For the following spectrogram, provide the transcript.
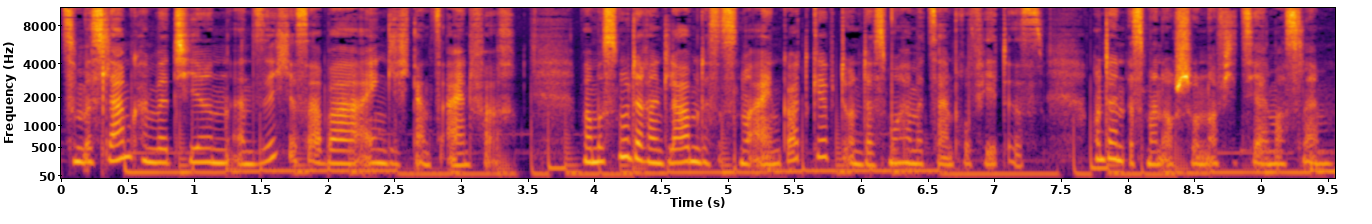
Zum Islam konvertieren an sich ist aber eigentlich ganz einfach. Man muss nur daran glauben, dass es nur einen Gott gibt und dass Mohammed sein Prophet ist. Und dann ist man auch schon offiziell Moslem.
